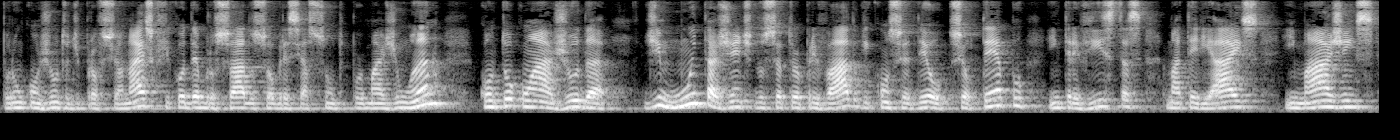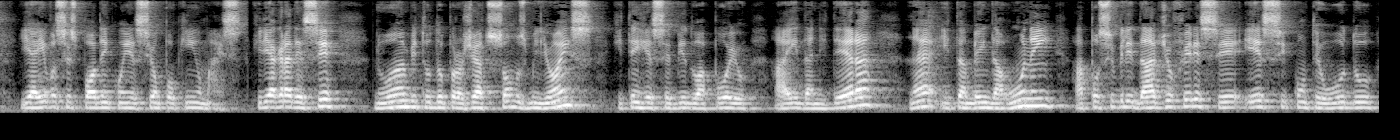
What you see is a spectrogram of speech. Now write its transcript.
por um conjunto de profissionais que ficou debruçado sobre esse assunto por mais de um ano, contou com a ajuda de muita gente do setor privado que concedeu seu tempo, entrevistas, materiais, imagens e aí vocês podem conhecer um pouquinho mais. Queria agradecer no âmbito do projeto Somos Milhões, que tem recebido o apoio aí da Nidera, né, e também da Unem, a possibilidade de oferecer esse conteúdo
